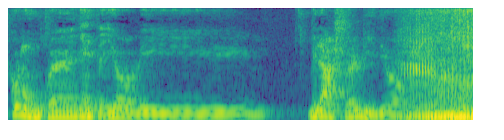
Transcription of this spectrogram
comunque niente io vi, vi lascio il video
